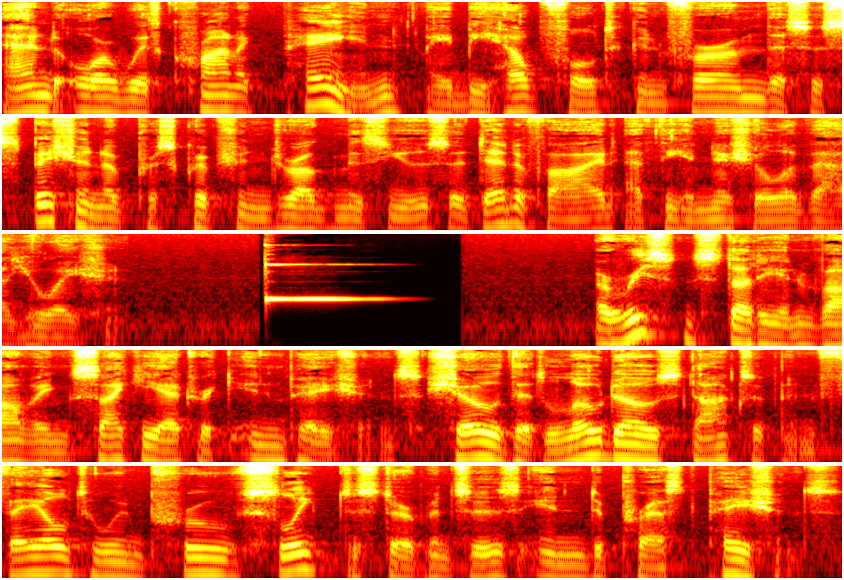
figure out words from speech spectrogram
and or with chronic pain may be helpful to confirm the suspicion of prescription drug misuse identified at the initial evaluation. A recent study involving psychiatric inpatients showed that low-dose doxepin failed to improve sleep disturbances in depressed patients.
